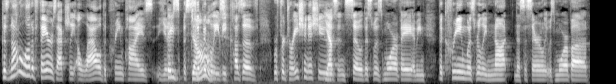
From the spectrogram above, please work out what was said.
because not a lot of fairs actually allow the cream pies, you know, they specifically don't. because of refrigeration issues, yep. and so this was more of a. I mean, the cream was really not necessarily. It was more of a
